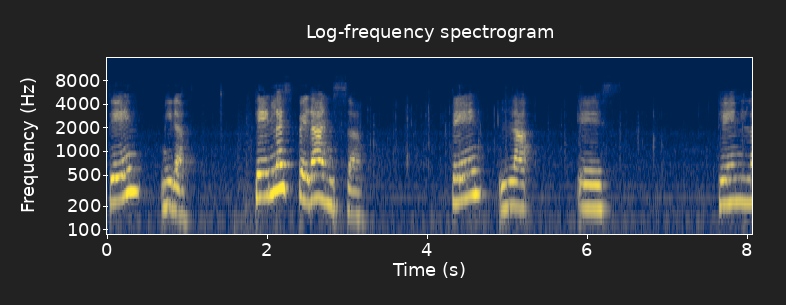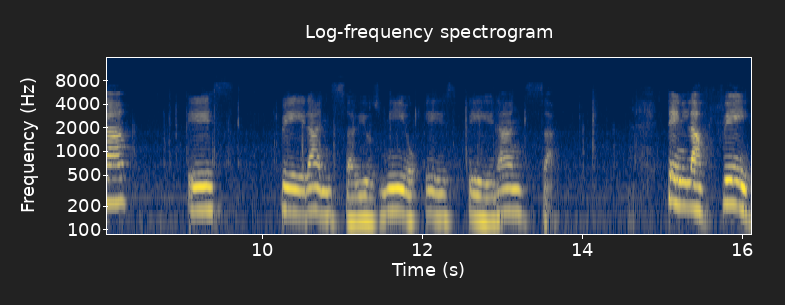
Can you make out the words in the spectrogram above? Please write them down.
Ten, mira, ten la esperanza, ten la es, ten la esperanza, Dios mío, esperanza. Ten la fe,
